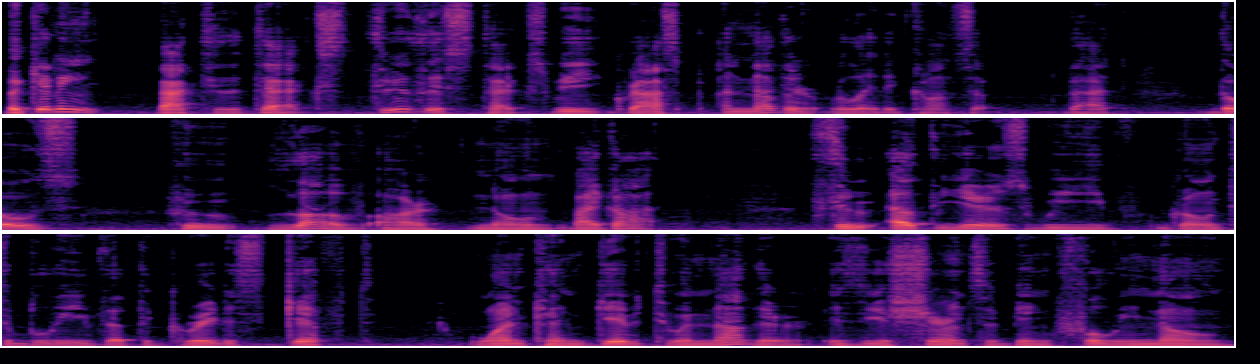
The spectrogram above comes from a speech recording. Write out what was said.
But getting back to the text, through this text, we grasp another related concept that those who love are known by God. Throughout the years, we've grown to believe that the greatest gift one can give to another is the assurance of being fully known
